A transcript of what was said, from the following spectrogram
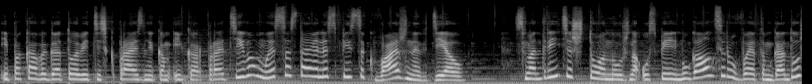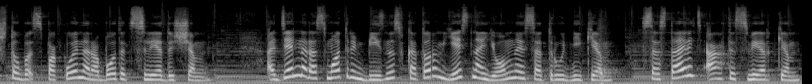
и пока вы готовитесь к праздникам и корпоративам, мы составили список важных дел. Смотрите, что нужно успеть бухгалтеру в этом году, чтобы спокойно работать в следующем. Отдельно рассмотрим бизнес, в котором есть наемные сотрудники. Составить акты сверки.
